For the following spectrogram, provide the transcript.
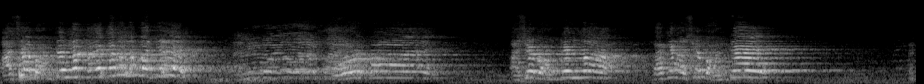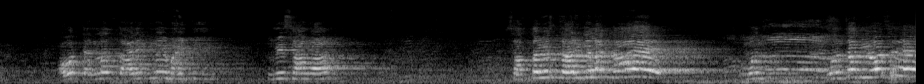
अशा भामट्यांना काय करायला पाहिजे? पाय अशा भामट्यांना बाकी असे भामटे. अहो त्यांना तारीख नाही माहिती. तुम्ही सांगा. सत्तावीस तारखेला काय कोणता दिवस आहे?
